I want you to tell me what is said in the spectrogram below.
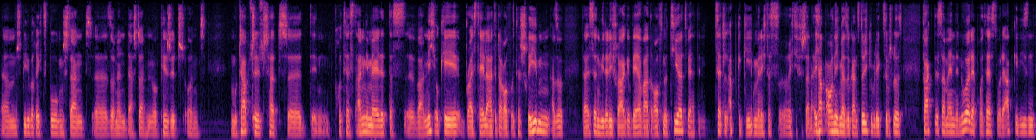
ähm, Spielberichtsbogen stand, äh, sondern da standen nur Pisic und Mutapcic hat äh, den Protest angemeldet. Das äh, war nicht okay. Bryce Taylor hatte darauf unterschrieben. Also da ist dann wieder die Frage, wer war drauf notiert, wer hat den Zettel abgegeben, wenn ich das richtig verstanden habe. Ich habe auch nicht mehr so ganz durchgeblickt zum Schluss. Fakt ist am Ende nur, der Protest wurde abgewiesen.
